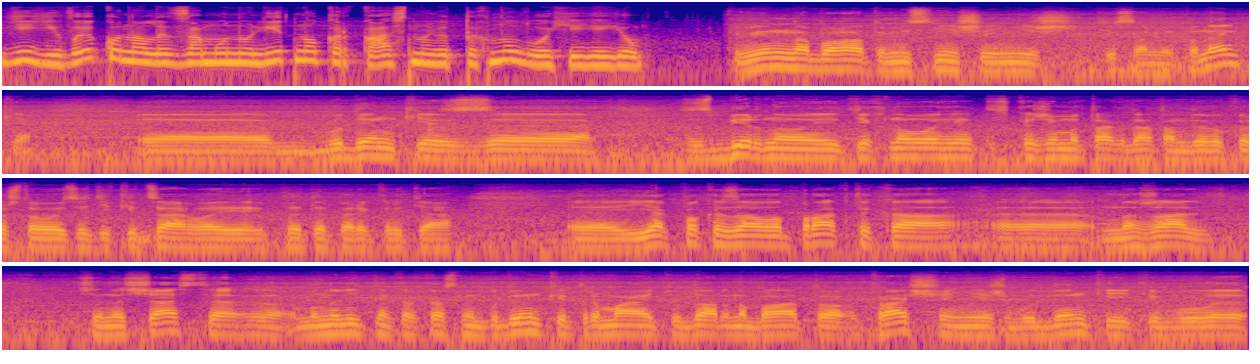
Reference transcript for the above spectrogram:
Її виконали за монолітно-каркасною технологією. Він набагато міцніший, ніж ті самі панельки. Е, Будинки з збірної технології, скажімо так, да, там, де використовується тільки цегла і плити перекриття. Е, Як показала практика, е, на жаль чи на щастя, е, монолітні каркасні будинки тримають удар набагато краще, ніж будинки, які були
